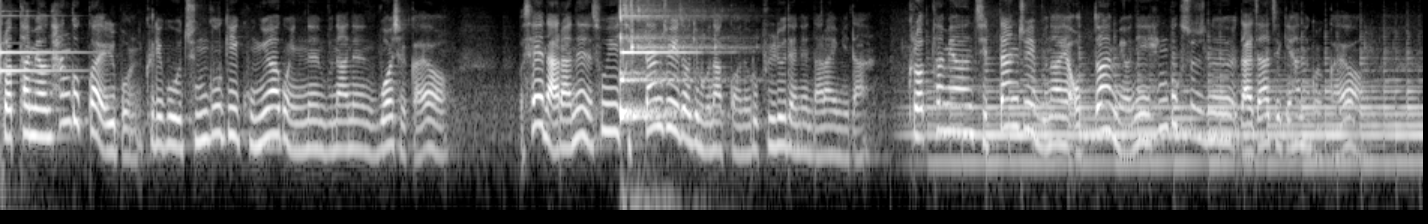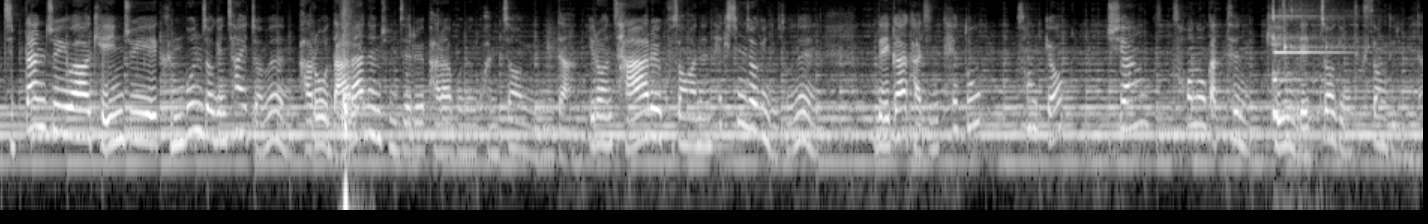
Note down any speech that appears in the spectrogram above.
그렇다면 한국과 일본 그리고 중국이 공유하고 있는 문화는 무엇일까요? 세 나라는 소위 집단주의적인 문화권으로 분류되는 나라입니다. 그렇다면 집단주의 문화의 어떠한 면이 행복 수준을 낮아지게 하는 걸까요? 집단주의와 개인주의의 근본적인 차이점은 바로 나라는 존재를 바라보는 관점입니다. 이런 자아를 구성하는 핵심적인 요소는 내가 가진 태도, 성격, 취향, 선호 같은 개인 내적인 특성들입니다.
